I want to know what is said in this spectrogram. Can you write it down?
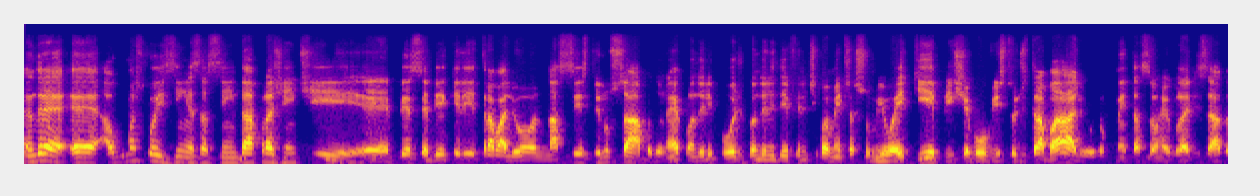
André, é, algumas coisinhas assim dá para a gente é, perceber que ele trabalhou na sexta e no sábado, né? Quando ele pôde, quando ele definitivamente assumiu a equipe, chegou o visto de trabalho, documentação regularizada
